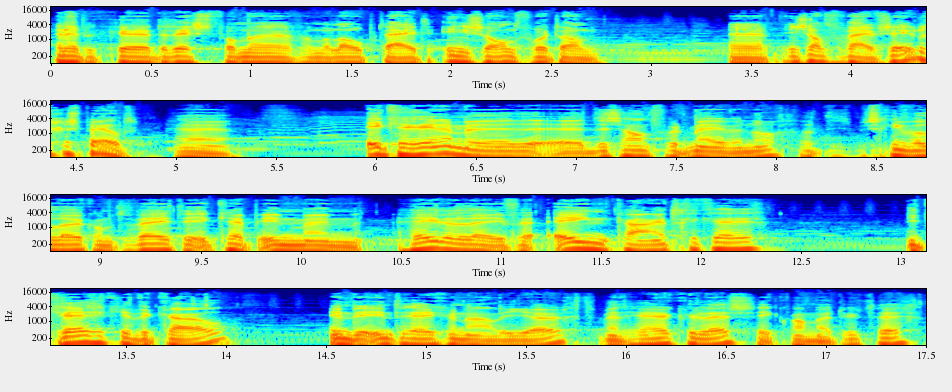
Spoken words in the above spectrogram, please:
En heb ik eh, de rest van mijn, van mijn looptijd in Zandvoort dan... eh, in Zandvoort 75 gespeeld. Ja, ja. Ik herinner me de, Zandvoort Meeuwen nog. Dat is misschien wel leuk om te weten. Ik heb in mijn hele leven één kaart gekregen. Die kreeg ik in de kuil. In de interregionale jeugd. Met Hercules. Ik kwam uit Utrecht.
